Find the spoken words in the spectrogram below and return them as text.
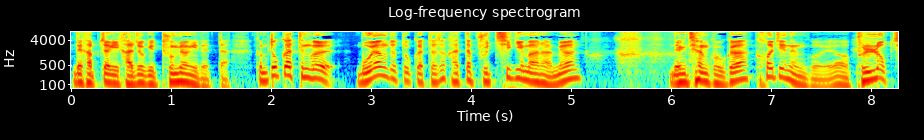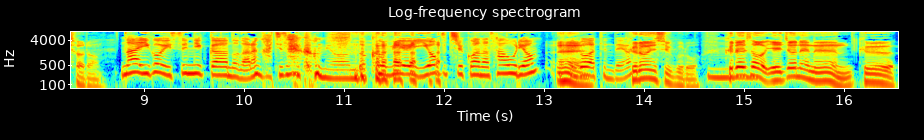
근데 갑자기 가족이 두 명이 됐다. 그럼 똑같은 걸 모양도 똑같아서 갖다 붙이기만 하면 냉장고가 커지는 거예요. 블록처럼. 나 이거 있으니까 너 나랑 같이 살 거면 너 그 위에 이어 붙일 거 하나 사오렴? 네, 이거 같은데요? 그런 식으로. 음. 그래서 예전에는 그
